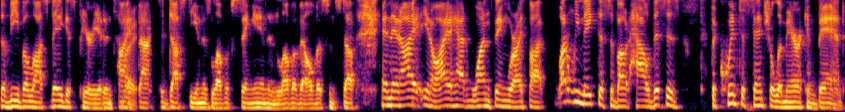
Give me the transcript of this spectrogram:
the Viva Las Vegas period and tie right. it back to Dusty and his love of singing and love of Elvis and stuff. And then I, you know, I had one thing where I thought, why don't we make this about how this is the quintessential American band?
